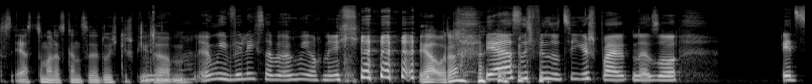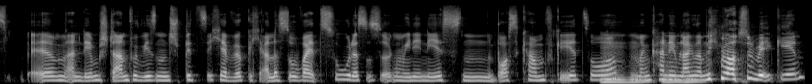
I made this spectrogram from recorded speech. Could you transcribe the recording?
das erste Mal das Ganze durchgespielt ja, haben. Irgendwie will ich es, aber irgendwie auch nicht. ja, oder? ja, also ich bin so zielgespalten. Also jetzt ähm, an dem Stand, wo wir sind, spitzt sich ja wirklich alles so weit zu, dass es irgendwie in den nächsten Bosskampf geht. So. Mhm, Man kann dem mhm. langsam nicht mehr aus dem Weg gehen.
